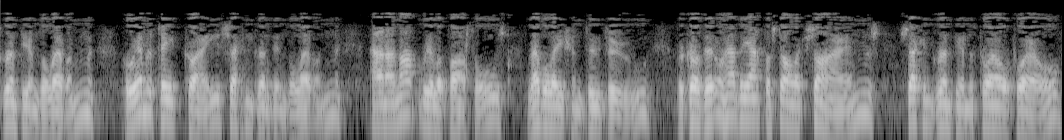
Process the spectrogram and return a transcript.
Corinthians 11, who imitate Christ, 2 Corinthians 11, and are not real apostles, Revelation 2, 2, because they don't have the apostolic signs, 2 Corinthians 12, 12,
